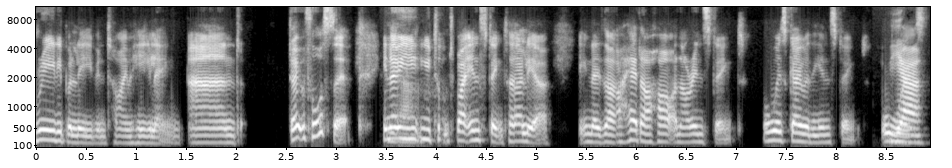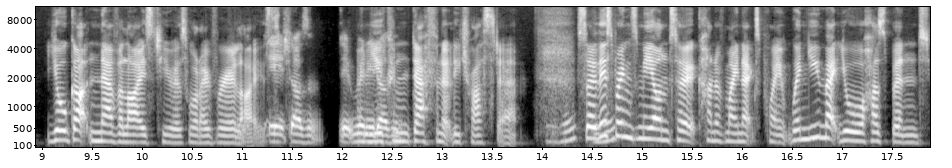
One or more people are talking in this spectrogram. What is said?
really believe in time healing. And don't force it. You know yeah. you, you talked about instinct earlier. You know our head our heart and our instinct. Always go with the instinct. Always. yeah your gut never lies to you is what i've realized. It doesn't. It really and you doesn't. can definitely trust it. Mm-hmm. so mm-hmm. this brings me on to kind of my next point. When you met your husband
